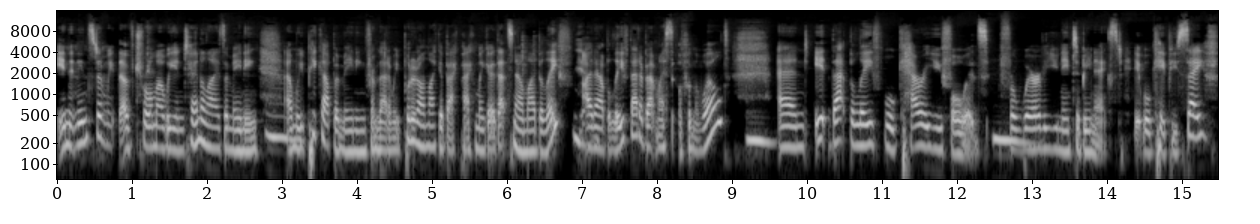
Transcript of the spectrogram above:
in an instant of trauma we internalize a meaning mm. and we pick up a meaning from that and we put it on like a backpack and we go that's now my belief Yeah. i now believe that about myself and the world mm. and it that belief will carry you forwards for mm. wherever you need to be next it will keep you safe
